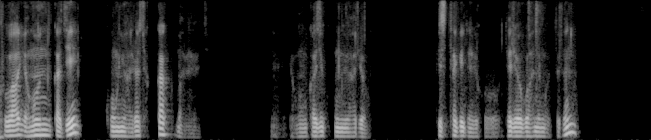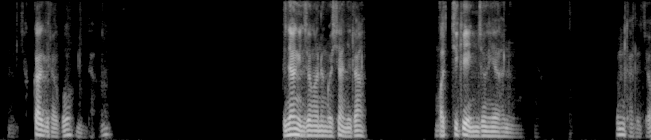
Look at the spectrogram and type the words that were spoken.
그와 영혼까지 공유하려 착각. 네, 영혼까지 공유하려 비슷하게 되려고, 되려고 하는 것들은 착각이라고 합니다. 그냥 인정하는 것이 아니라 멋지게 인정해야 하는 좀 다르죠.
